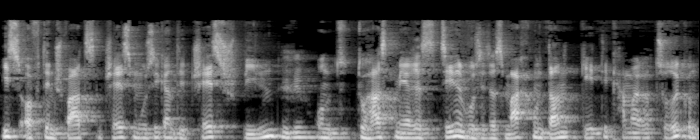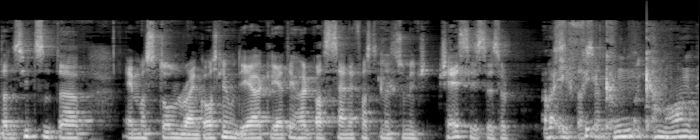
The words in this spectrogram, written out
ist auf den schwarzen Jazzmusikern, die Jazz spielen mhm. und du hast mehrere Szenen, wo sie das machen und dann geht die Kamera zurück und dann sitzen da Emma Stone, Ryan Gosling und er erklärt dir halt, was seine Faszination mit Jazz ist. Also, aber ich finde, come, come on,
